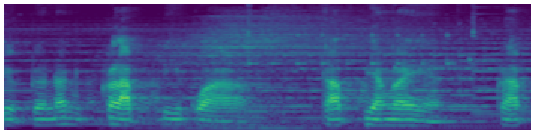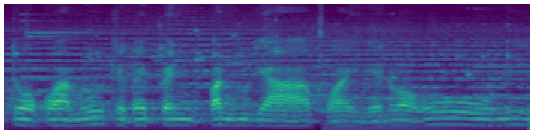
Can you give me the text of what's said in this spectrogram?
สึกตัวนั้นกลับดีกว่า กลับยังไงอะกลับตัวความรู้สึกให้เป็นปัญญาไปเห็นว่าโอ้นี่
